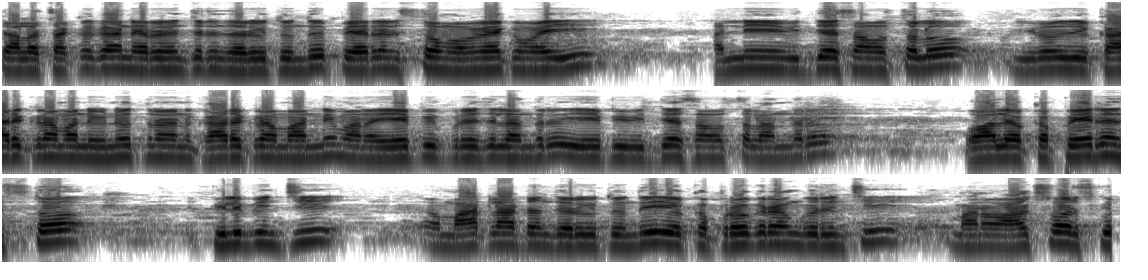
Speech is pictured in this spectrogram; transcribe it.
చాలా చక్కగా నిర్వహించడం జరుగుతుంది. పేరెంట్స్తో మమేకమయ్యి అన్ని విద్యా సంస్థలు ఈరోజు ఈ కార్యక్రమాన్ని వినూత్నమైన కార్యక్రమాన్ని మన ఏపీ ప్రజలందరూ ఏపీ విద్యా సంస్థలందరూ వాళ్ళ యొక్క పేరెంట్స్తో పిలిపించి మాట్లాడటం జరుగుతుంది. ఈ యొక్క ప్రోగ్రాం గురించి మనం ఆక్స్ఫర్డ్ స్కూల్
